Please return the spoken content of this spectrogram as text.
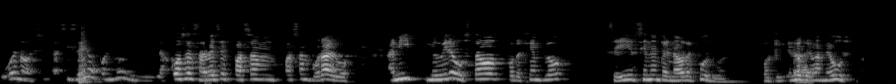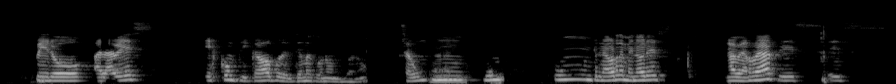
y bueno, así, así se dio, pues, ¿no? Y las cosas a veces pasan, pasan por algo. A mí me hubiera gustado, por ejemplo, seguir siendo entrenador de fútbol, porque es lo que más me gusta, pero a la vez es complicado por el tema económico, ¿no? O sea, un, un, un- un entrenador de menores, la verdad, es, es,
